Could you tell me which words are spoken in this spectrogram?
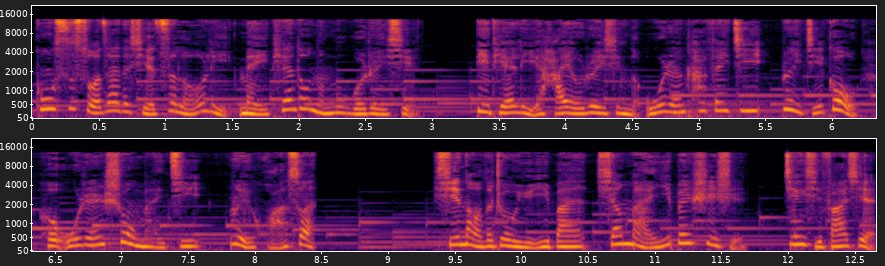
公司所在的写字楼里每天都能路过瑞幸，地铁里还有瑞幸的无人咖啡机瑞吉购和无人售卖机瑞划算。洗脑的咒语一般，想买一杯试试，惊喜发现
